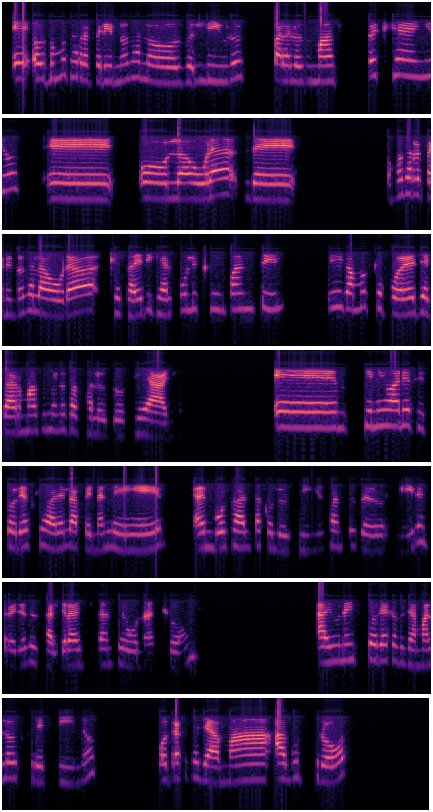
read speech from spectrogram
Eh, hoy vamos a referirnos a los libros para los más pequeños eh, o la obra de, vamos a referirnos a la obra que está dirigida al público infantil y digamos que puede llegar más o menos hasta los 12 años. tiene varias historias que vale la pena leer en voz alta con los niños antes de dormir, entre ellas está el gran gigante bonachón. Hay una historia que se llama Los Cretinos, otra que se llama Agutrot,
